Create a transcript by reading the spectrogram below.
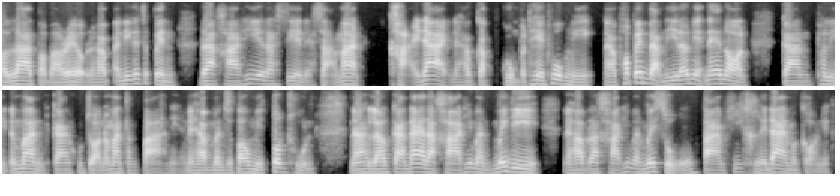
ดอลลาร์ต่อบาร์เรลนะครับ อันนี้ก็จะเป็นราคาที่รัสเซียเนี่ยสามารถขายได้นะครับกับกลุ่มประเทศพวกนี้นะเพราะเป็นแบบนี้แล้วเนี่ยแน่นอน การผลิตน้ำมัน การขุดเจาะน้ำมันต่างๆเนี่ยนะครับมันจะต้องมีต้นทุนนะแล้วการได้ราคาที่มันไม่ดีนะครับ ราคาที่มันไม่สูงตามที่เคยได้มาก่อนเนี่ย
